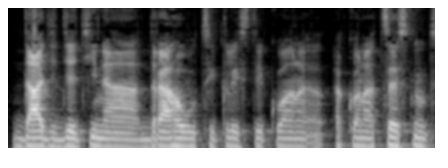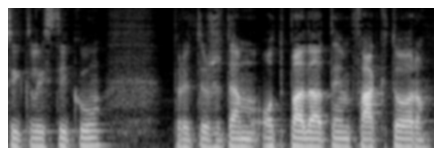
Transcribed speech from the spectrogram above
dať deti na drahovú cyklistiku ako na cestnú cyklistiku, pretože tam odpada ten faktor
